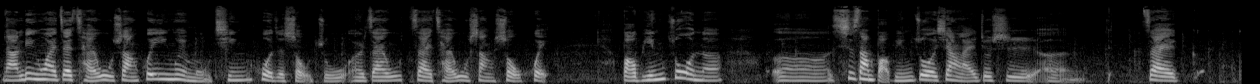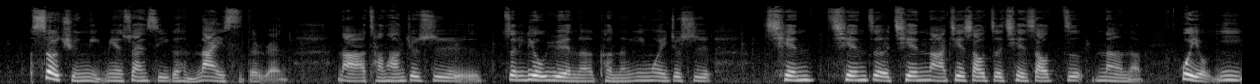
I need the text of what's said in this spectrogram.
那另外，在财务上会因为母亲或者手足而在在财务上受贿。宝瓶座呢，呃，事实上宝瓶座向来就是呃，在社群里面算是一个很 nice 的人。那常常就是这六月呢，可能因为就是签签这签那，介绍这介绍这那呢，会有意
